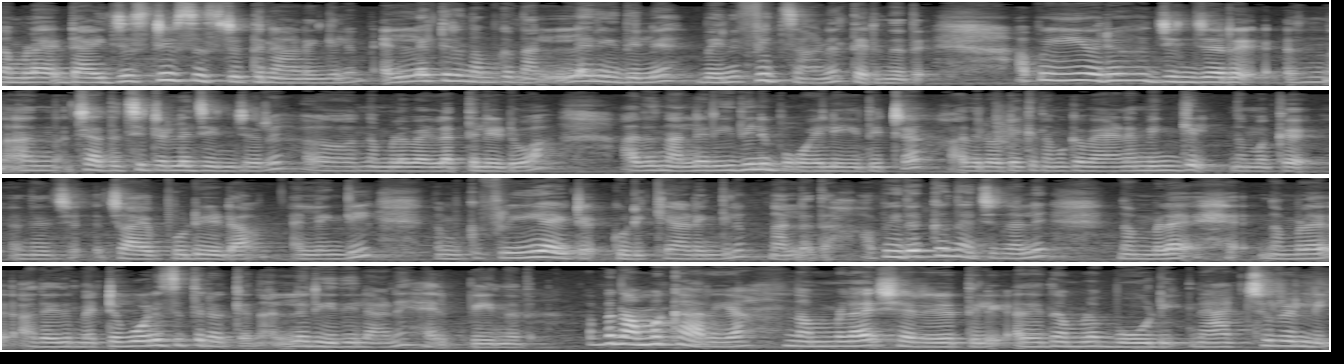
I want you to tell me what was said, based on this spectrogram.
നമ്മളെ ഡൈജസ്റ്റീവ് സിസ്റ്റത്തിനാണെങ്കിലും എല്ലാത്തിനും നമുക്ക് നല്ല രീതിയിൽ ബെനിഫിറ്റ്സ് ആണ് തരുന്നത്. അപ്പോൾ ഈ ഒരു ജിഞ്ചർ ചതച്ചിട്ടുള്ള ജിഞ്ചർ നമ്മൾ വെള്ളത്തിലിടുക. അത് നല്ല രീതിയിൽ ബോയിൽ ചെയ്തിട്ട് അതിലോട്ടേക്ക് നമുക്ക് വേണമെങ്കിൽ നമുക്ക് വെച്ചാൽ ചായപ്പൊടി ഇടാം. അല്ലെങ്കിൽ നമുക്ക് ഫ്രീ ആയിട്ട് കുടിക്കുകയാണെങ്കിലും നല്ലതാണ് അപ്പോൾ ഇതൊക്കെ എന്ന് വെച്ചാൽ നമ്മളെ നമ്മളെ അതായത് മെറ്റബോളിസത്തിനൊക്കെ നല്ല രീതിയിലാണ് ഹെൽപ്പ് ചെയ്യുന്നത്. അപ്പോൾ നമുക്കറിയാം നമ്മളെ ശരീരത്തിൽ അതായത് നമ്മളെ ബോഡി നാച്ചുറലി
